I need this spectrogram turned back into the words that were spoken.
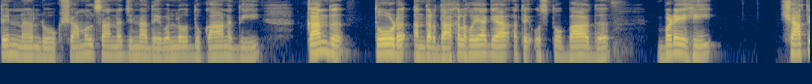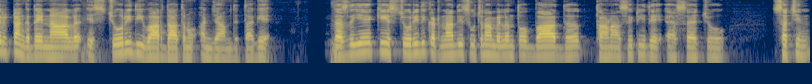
ਤਿੰਨ ਲੋਕ ਸ਼ਾਮਲ ਸਨ, ਜਿਨ੍ਹਾਂ ਦੇ ਵੱਲੋਂ ਦੁਕਾਨ ਦੀ ਕੰਧ ਤੋੜ ਅੰਦਰ ਦਾਖਲ ਹੋਇਆ ਗਿਆ ਅਤੇ ਉਸ ਤੋਂ ਬਾਅਦ ਬੜੇ ਹੀ ਸ਼ਾਤਿਰ ਢੰਗ ਦੇ ਨਾਲ ਇਸ ਚੋਰੀ ਦੀ ਵਾਰਦਾਤ ਨੂੰ ਅੰਜਾਮ ਦਿੱਤਾ ਗਿਆ। ਦੱਸ ਦਈਏ ਕਿ ਇਸ ਚੋਰੀ ਦੀ ਘਟਨਾ ਦੀ ਸੂਚਨਾ ਮਿਲਣ ਤੋਂ ਬਾਅਦ ਥਾਣਾ ਸਿਟੀ ਦੇ ਐਸਐਚਓ ਸਚਿਨ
